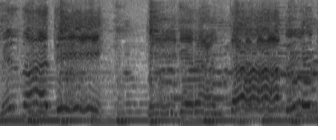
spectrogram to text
مذاتي في قرنتا بن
